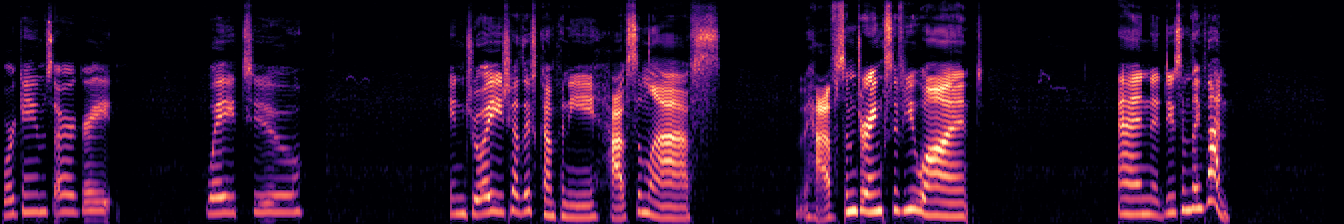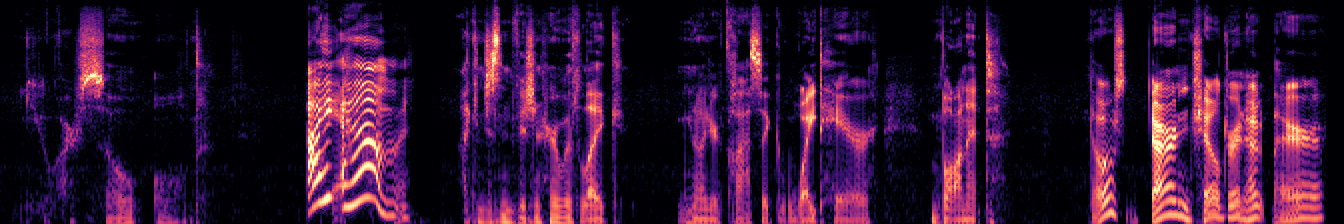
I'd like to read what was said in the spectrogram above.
Board games are a great way to enjoy each other's company, have some laughs, have some drinks if you want, and do something fun. You are so old. I am. I can just envision her with like, you know, your classic white hair, bonnet. Those darn children out there.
